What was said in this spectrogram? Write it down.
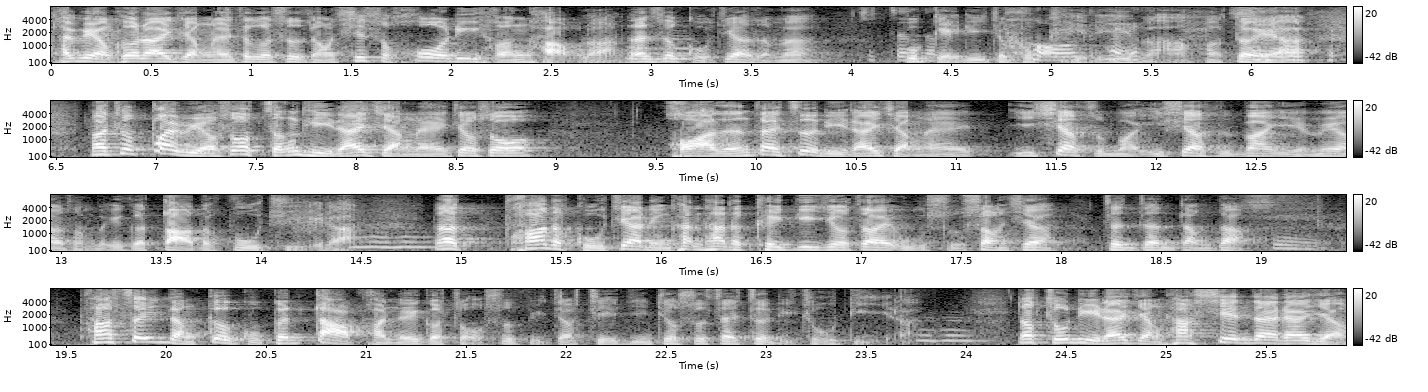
台表科来讲呢，这个市场其实获利很好了，但是股价什么不给力就不给力嘛，对呀，那就代表说整体来讲呢，就说。法人在这里来讲呢，一下子买，一下子卖，也没有什么一个大的布局啦。那它的股价，你看它的 K D 就在五十上下，震震荡荡。是。它这一档个股跟大盘的一个走势比较接近，就是在这里筑底了。那筑底来讲，它现在来讲，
